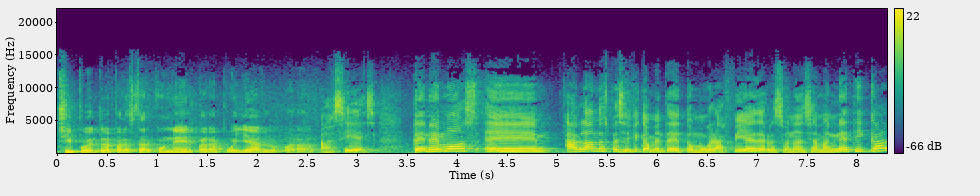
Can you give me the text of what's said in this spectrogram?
Sí puedo entrar para estar con él, para apoyarlo, para... Así es. Tenemos, eh, hablando específicamente de tomografía y de resonancia magnética,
